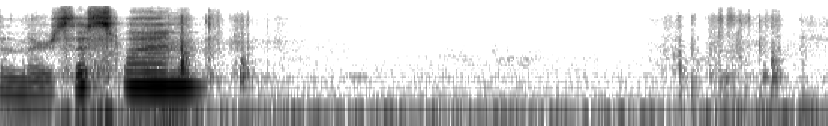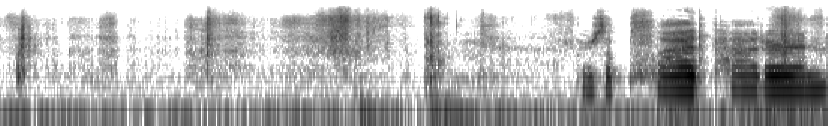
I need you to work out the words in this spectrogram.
And there's this one. There's a plaid pattern.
